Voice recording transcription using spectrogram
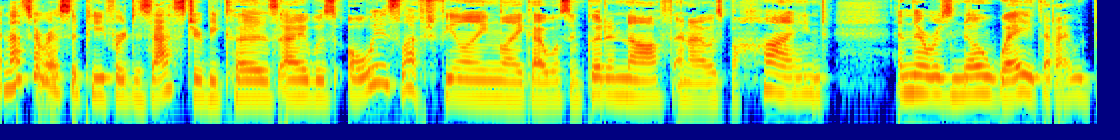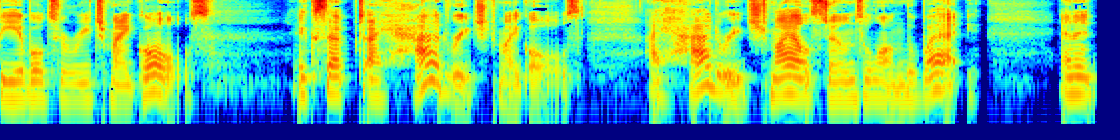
And that's a recipe for disaster because I was always left feeling like I wasn't good enough and I was behind, and there was no way that I would be able to reach my goals. Except I had reached my goals. I had reached milestones along the way. And it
